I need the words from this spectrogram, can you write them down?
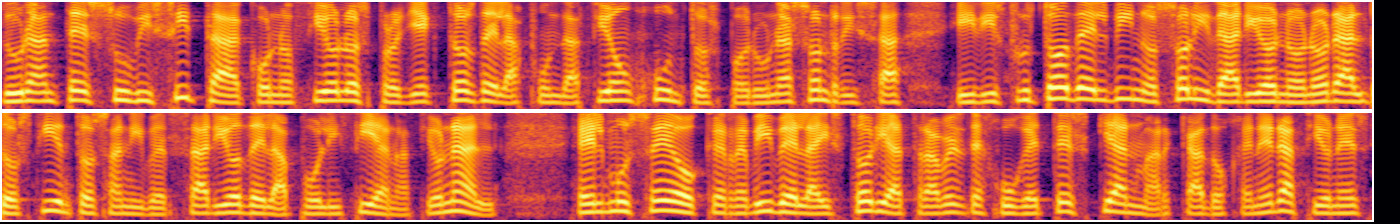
Durante su visita conoció los proyectos de la Fundación Juntos por una Sonrisa y disfrutó del vino solidario en honor al 200 aniversario de la Policía Nacional. El museo, que revive la historia a través de juguetes que han marcado generaciones,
